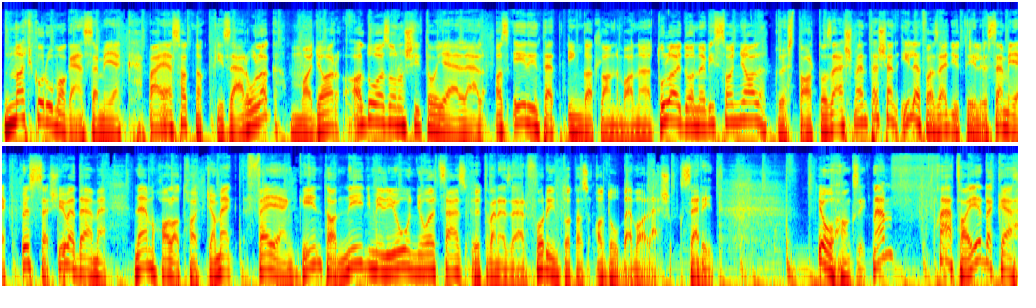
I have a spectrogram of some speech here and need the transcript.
nagykorú magánszemélyek pályázhatnak kizárólag magyar adóazonosító jellel, az érintett ingatlanban tulajdonviszonyjal, köztartozásmentesen, illetve az együtt élő személyek összes jövedelme nem haladhatja meg fejenként a 4 millió 850 ezer forintot az adóbevallásuk szerint. Jó hangzik, nem? Hát, ha érdekel,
